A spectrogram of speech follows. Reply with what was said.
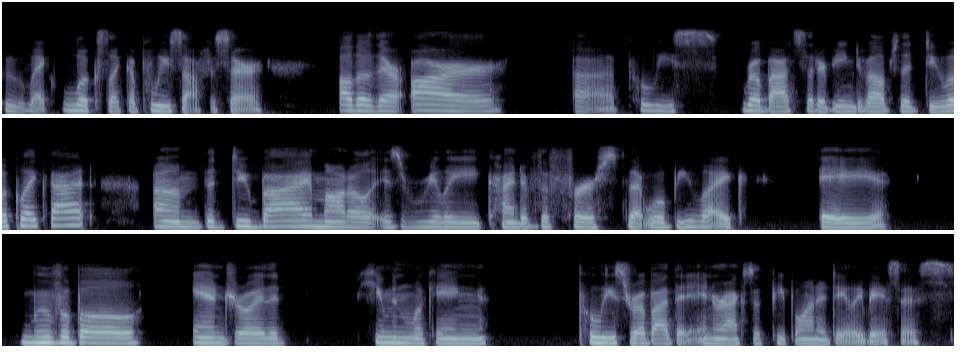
who like looks like a police officer. Although there are uh, police robots that are being developed that do look like that um, the dubai model is really kind of the first that will be like a movable android human looking police robot that interacts with people on a daily basis.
